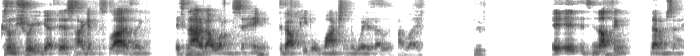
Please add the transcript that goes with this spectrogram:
because I'm sure you get this and I get this a lot, It's like, it's not about what I'm saying, it's about people watching the way that I live my life. Mm. It, it, it's nothing that I'm saying.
